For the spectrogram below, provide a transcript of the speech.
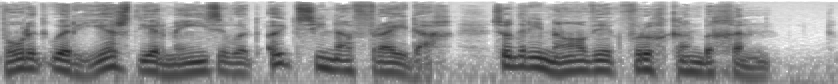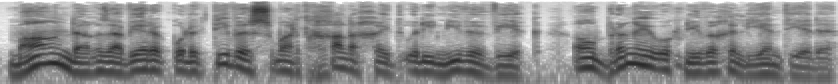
word dit oorheers deur mense wat uitsien na Vrydag sodat die naweek vroeg kan begin. Maandag is daar weer 'n kollektiewe swartgalligheid oor die nuwe week, al bring hy ook nuwe geleenthede.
